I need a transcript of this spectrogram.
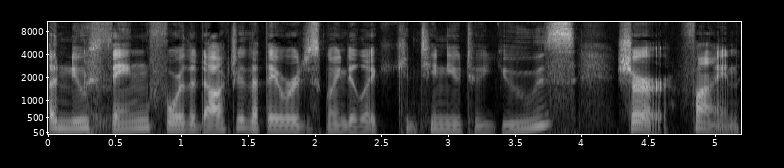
a new thing for the doctor that they were just going to like continue to use sure fine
